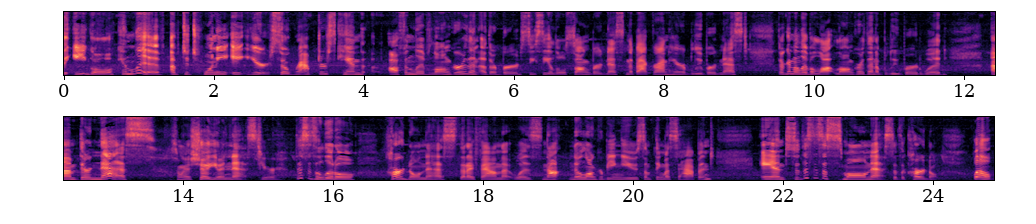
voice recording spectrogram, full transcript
the eagle can live up to 28 years. So raptors can often live longer than other birds. You see a little songbird nest in the background here, a bluebird nest. They're gonna live a lot longer than a bluebird would. Um, their nests, so I'm gonna show you a nest here. This is a little cardinal nest that I found that was not no longer being used. Something must have happened. And so this is a small nest of the cardinal. Well,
